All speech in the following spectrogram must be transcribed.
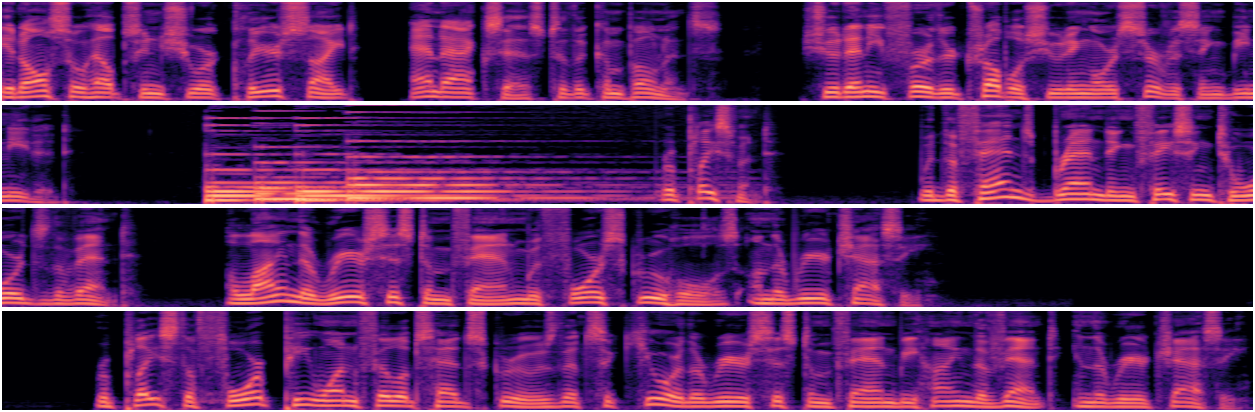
It also helps ensure clear sight and access to the components, should any further troubleshooting or servicing be needed. Replacement With the fan's branding facing towards the vent, align the rear system fan with four screw holes on the rear chassis. Replace the four P1 Phillips head screws that secure the rear system fan behind the vent in the rear chassis.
